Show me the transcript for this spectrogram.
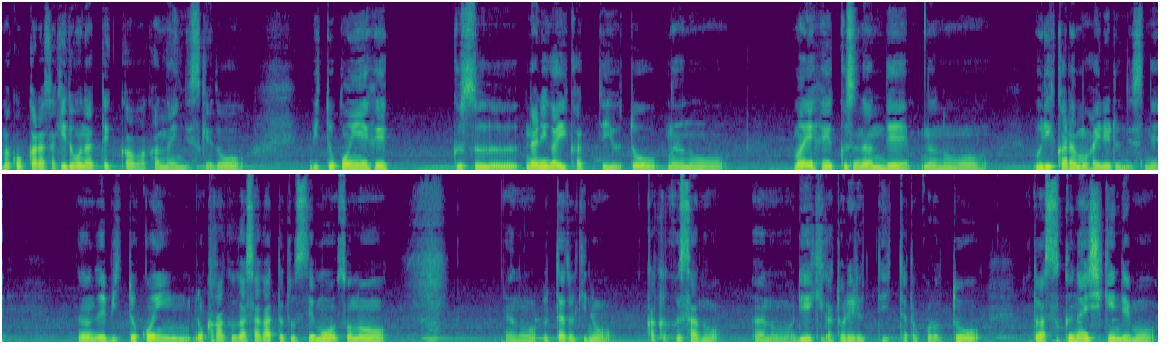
まあこっから先どうなっていくかわかんないんですけど、ビットコイン FX 何がいいかっていうと、あの、まあ FX なんで、あの、売りからも入れるんですね。なのでビットコインの価格が下がったとしても、その、あの、売った時の価格差の、あの、利益が取れるっていったところと、あとは少ない資金でも、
